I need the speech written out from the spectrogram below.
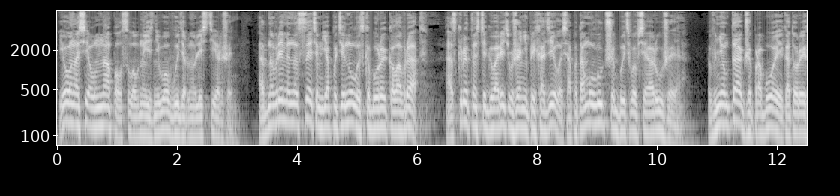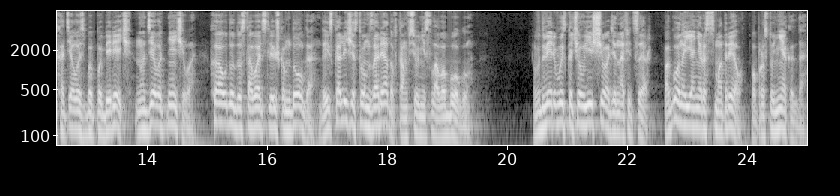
и он осел на пол, словно из него выдернули стержень. Одновременно с этим я потянул из кобуры калаврат. О скрытности говорить уже не приходилось, а потому лучше быть во всеоружии. В нем также пробои, которые хотелось бы поберечь, но делать нечего. Хауду доставать слишком долго, да и с количеством зарядов там все не слава богу. В дверь выскочил еще один офицер. Погоны я не рассмотрел, попросту некогда.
